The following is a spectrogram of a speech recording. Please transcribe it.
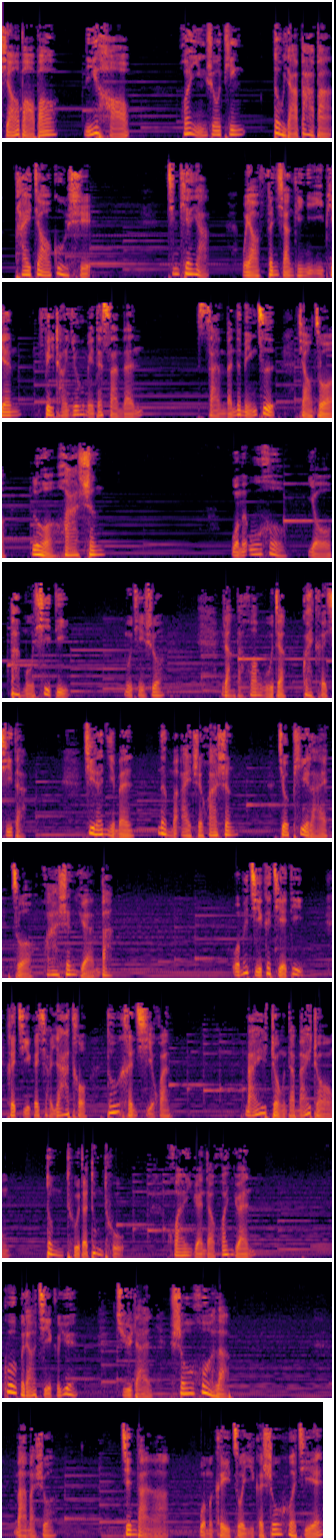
小宝宝，你好，欢迎收听豆芽爸爸胎教故事。今天呀，我要分享给你一篇非常优美的散文，散文的名字叫做《落花生》。我们屋后有半亩细地，母亲说：“让它荒芜着，怪可惜的。既然你们那么爱吃花生。”就辟来做花生园吧。我们几个姐弟和几个小丫头都很喜欢。买种的买种，动土的动土，欢园的欢园。过不了几个月，居然收获了。妈妈说：“今晚啊，我们可以做一个收获节，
